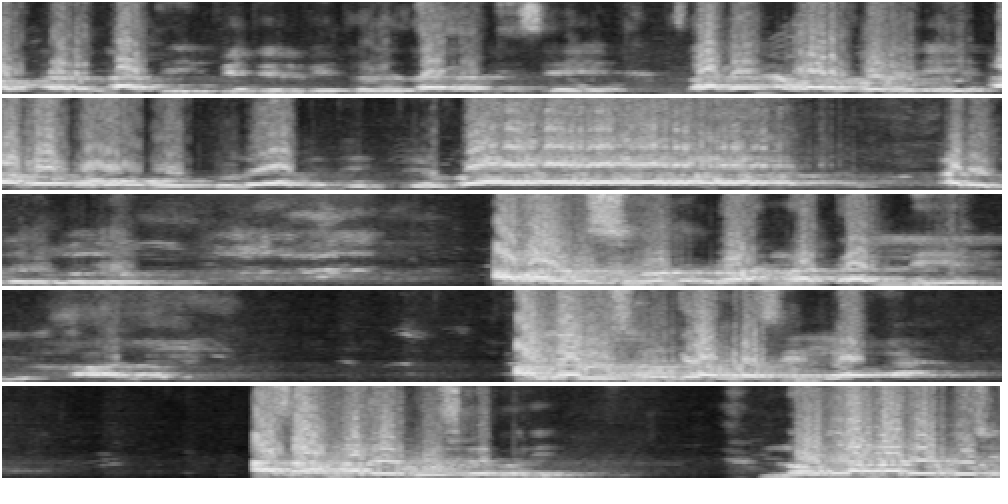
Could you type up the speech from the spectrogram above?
আপনার নাতি পেটের ভিতরে জায়গা নিছে। জায়গা নেওয়ার পরে এই আলামত বলে আমি দেখতে পাই। আরে বলুন। আমার রসুল রহমাতাল্লিল আলামিন। আল্লাহ রসুলকে আমরা চিনলাম না আচ্ছা আপনাদের প্রশ্ন করি নবী আমাদের বেশি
